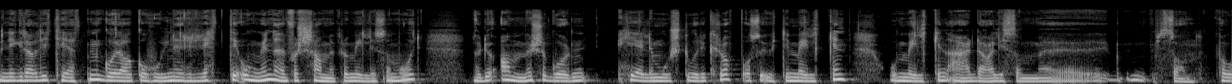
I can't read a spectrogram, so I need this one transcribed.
Men i graviditeten går alkoholen rett i ungen, den får samme promille som mor. Når du ammer, så går den hele mors store kropp, også ut i melken. Og melken er da liksom eh, sånn på,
